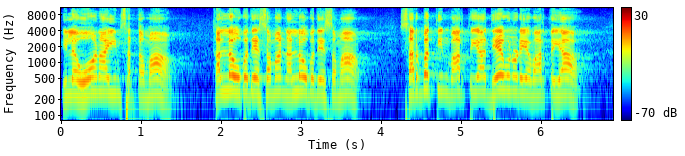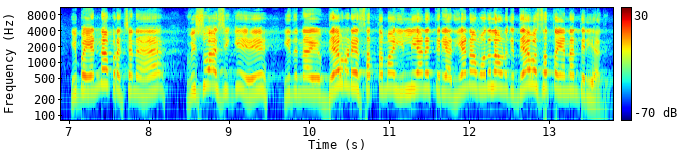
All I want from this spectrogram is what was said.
இல்லை ஓநாயின் சத்தமா? கள்ள உபதேசமா நல்ல உபதேசமா? சர்பத்தின் வார்த்தையா தேவனுடைய வார்த்தையா? இப்போ என்ன பிரச்சனை? விசுவாசிக்கு இது நான் தேவனுடைய சத்தமா இல்லையானே தெரியாது. ஏன்னா முதல்ல அவனுக்கு தேவ சத்தம் என்னன்னு தெரியாது.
